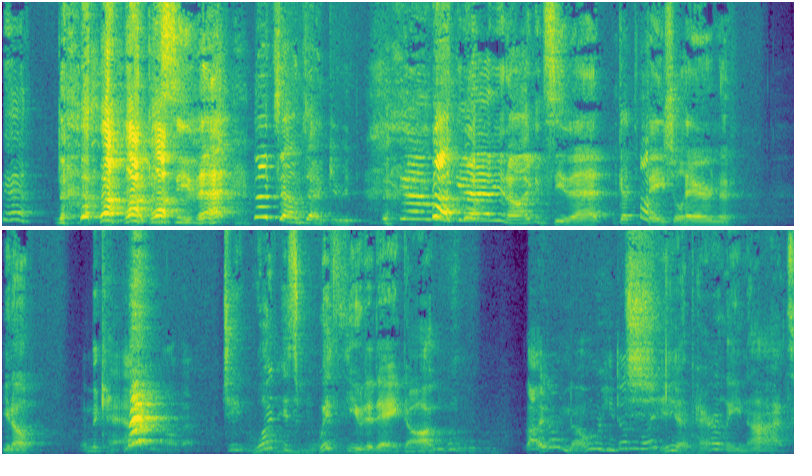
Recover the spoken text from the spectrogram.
Yeah. I can see that. That sounds accurate. Yeah, yeah, you know, I can see that. Got the facial hair and the, you know. And the cap and all that. Gee, what is with you today, dog? I don't know. He doesn't like Gee, you. apparently not.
